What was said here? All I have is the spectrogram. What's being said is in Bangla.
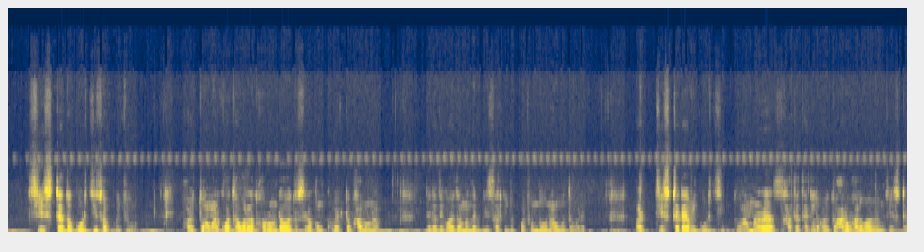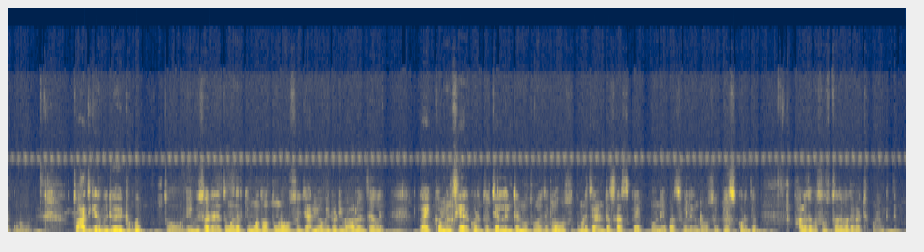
চেষ্টা তো করছি সব কিছু হয়তো আমার কথা বলার ধরনটাও হয়তো সেরকম খুব একটা ভালো না, যেটা দেখে হয়তো আমাদের বিশাল কিছু পছন্দও নাও হতে পারে বাট চেষ্টাটা আমি করছি, তো আপনারা সাথে থাকলে হয়তো আরও ভালোভাবে আমি চেষ্টা করব। তো আজকের ভিডিও এটুকুই তো এই বিষয়টা নিয়ে তোমাদের কি মতামত তোমরা অবশ্যই জানিও। ভিডিওটি ভালো লাগে থাকলে লাইক কমেন্ট শেয়ার করে দিও। চ্যানেলটা নতুন হয়ে থাকলে অবশ্যই তোমরা চ্যানেলটা সাবস্ক্রাইব করে নিয়ে পাশে বেলাইকনটা অবশ্যই প্রেস করে দিও। ভালো থেকো, সুস্থ থেকো। দেখাচ্ছ পরের ভিডিওতে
